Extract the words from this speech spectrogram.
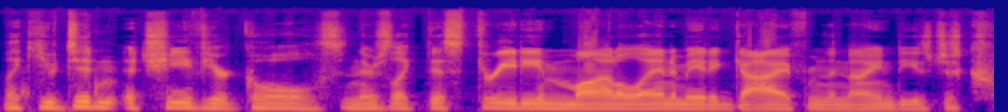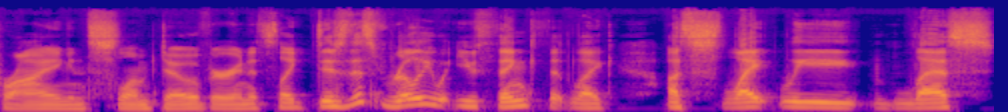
like you didn't achieve your goals and there's like this 3D model animated guy from the 90s just crying and slumped over and it's like is this really what you think that like a slightly less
